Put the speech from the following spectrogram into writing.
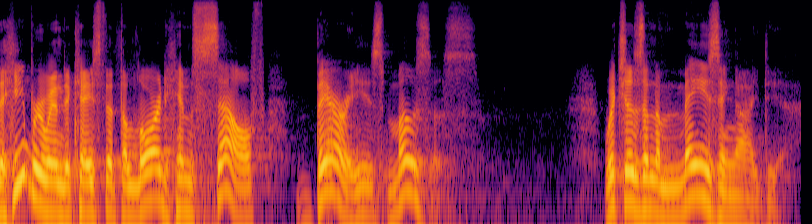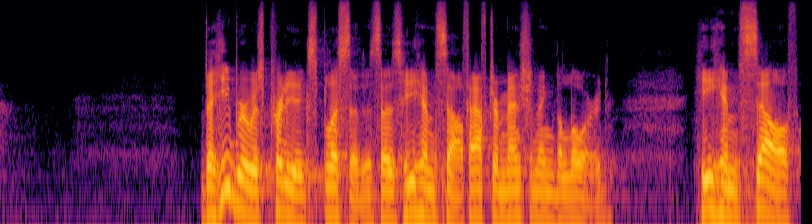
the Hebrew indicates that the Lord himself buries Moses which is an amazing idea. The Hebrew is pretty explicit. It says, He himself, after mentioning the Lord, He himself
